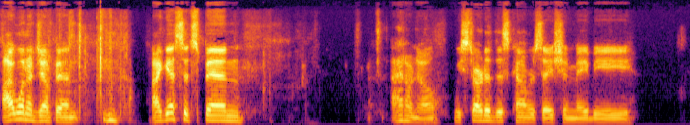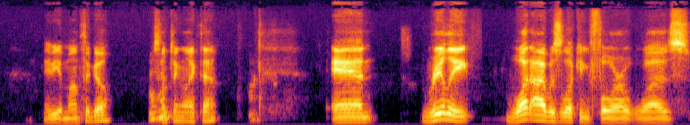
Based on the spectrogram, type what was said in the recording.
I want to jump in. I guess it's been, I don't know. We started this conversation maybe, maybe a month ago, mm-hmm. something like that. And really, what I was looking for was,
